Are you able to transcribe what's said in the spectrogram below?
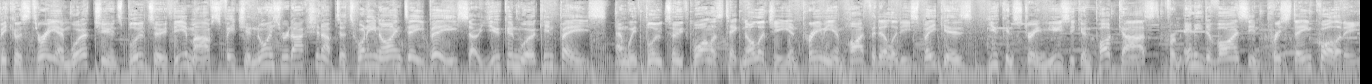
Because 3M WorkTunes Bluetooth earmuffs feature noise reduction up to 29 dB so you can work in peace. And with Bluetooth wireless technology and premium high fidelity speakers, you can stream music and podcasts from any device in pristine quality.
